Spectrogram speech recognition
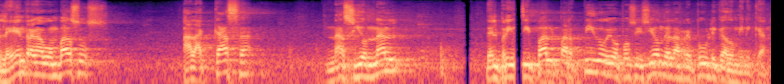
Le entran a bombazos a la Casa Nacional del principal partido de oposición de la República Dominicana.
